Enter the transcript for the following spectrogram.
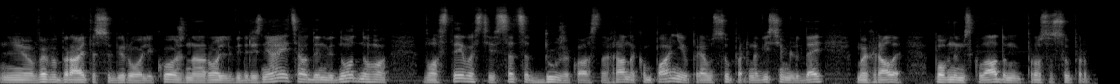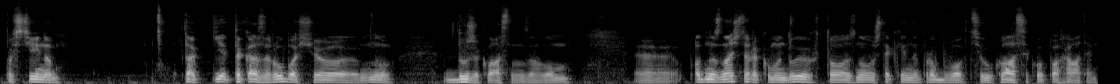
Е, Ви вибираєте собі роль, і кожна роль відрізняється один від одного, властивості. Все це дуже класна гра на компанію. Прям супер. На 8 людей ми грали повним складом, просто супер. Постійно так, є така заруба, що ну, дуже класно загалом. Е, однозначно рекомендую, хто знову ж таки не пробував цю класику пограти.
